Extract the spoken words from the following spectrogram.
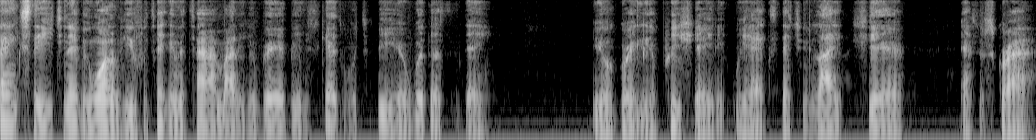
Thanks to each and every one of you for taking the time out of your very busy schedule to be here with us today. You'll greatly appreciate it. We ask that you like, share, and subscribe.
